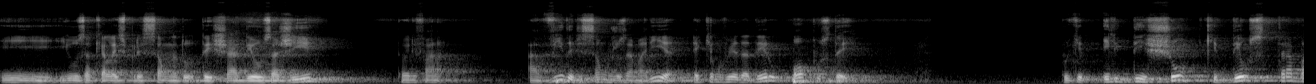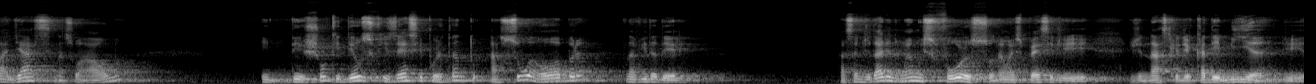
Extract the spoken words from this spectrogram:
e, e usa aquela expressão né? do deixar Deus agir, então ele fala a vida de São José Maria é que é um verdadeiro opus dei porque ele deixou que Deus trabalhasse na sua alma e deixou que Deus fizesse, portanto, a sua obra na vida dele. A santidade não é um esforço, não é uma espécie de ginástica, de academia, de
